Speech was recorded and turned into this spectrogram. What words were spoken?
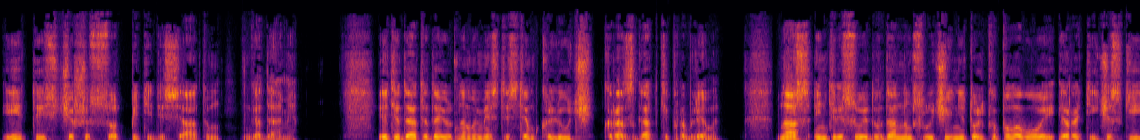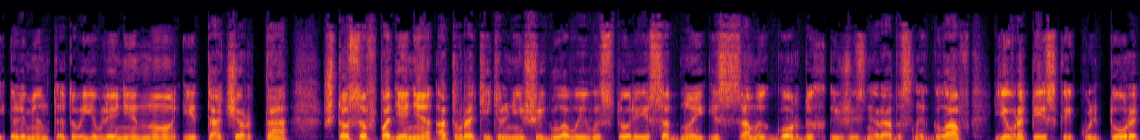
и 1650 годами. Эти даты дают нам вместе с тем ключ к разгадке проблемы. Нас интересует в данном случае не только половой, эротический элемент этого явления, но и та черта, что совпадение отвратительнейшей главы в истории с одной из самых гордых и жизнерадостных глав европейской культуры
